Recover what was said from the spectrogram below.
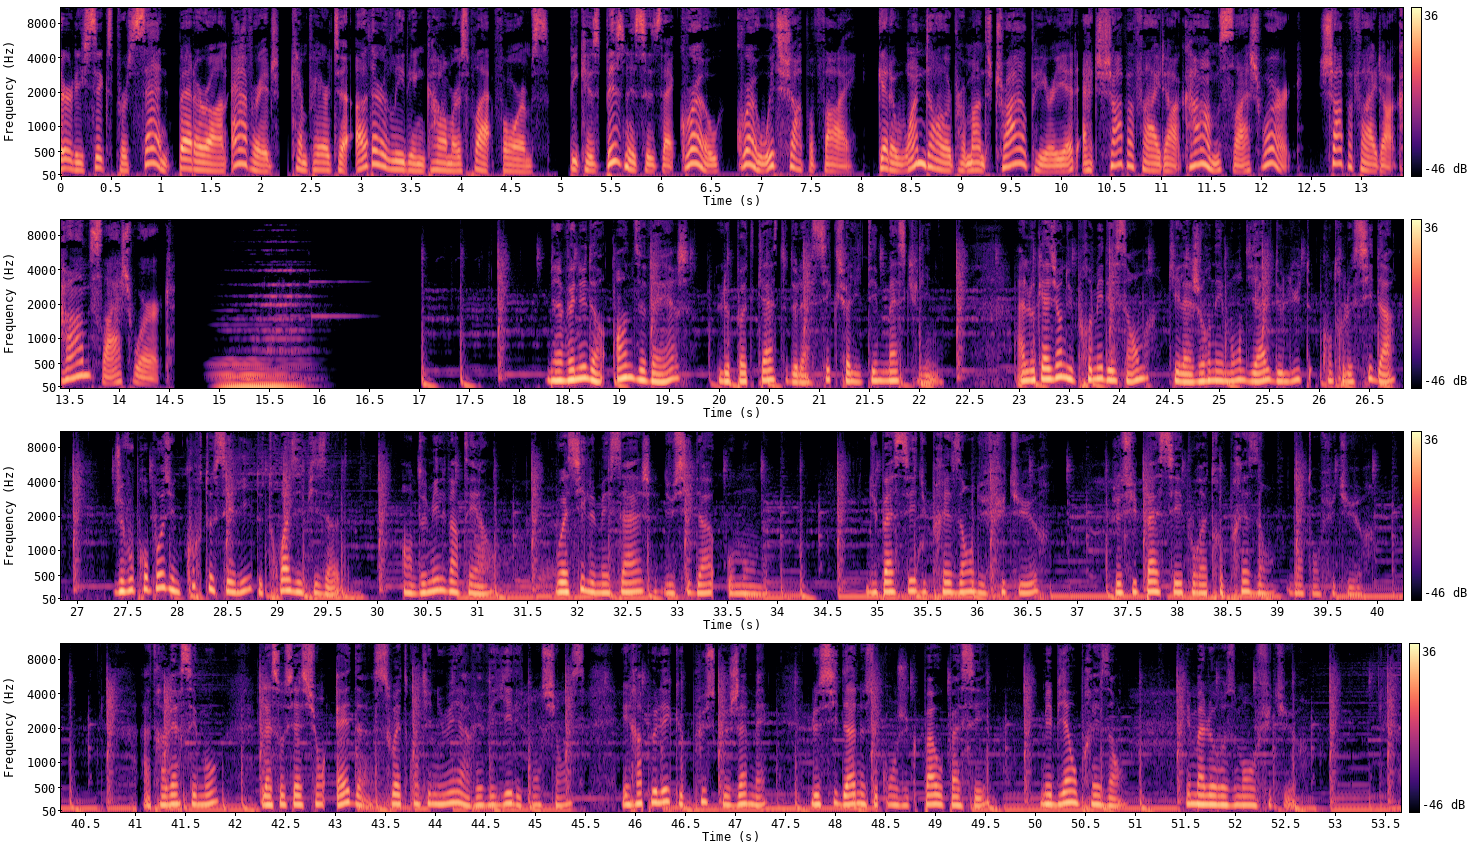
36% better on average compared to other leading commerce platforms because businesses that grow grow with Shopify. Get a $1 per month trial period at shopify.com/work. shopify.com/work. Bienvenue dans On the Verge, le podcast de la sexualité masculine. À l'occasion du 1er décembre, qui est la journée mondiale de lutte contre le sida, je vous propose une courte série de trois épisodes. En 2021, voici le message du sida au monde. Du passé, du présent, du futur, je suis passé pour être présent dans ton futur. À travers ces mots, l'association Aide souhaite continuer à réveiller les consciences et rappeler que plus que jamais, le sida ne se conjugue pas au passé, mais bien au présent et malheureusement au futur.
